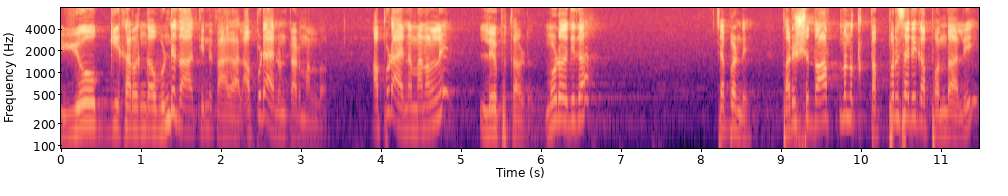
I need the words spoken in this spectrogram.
యోగ్యకరంగా ఉండి దా తిని తాగాలి అప్పుడే ఆయన ఉంటాడు మనలో. అప్పుడు ఆయన మనల్ని లేపుతాడు. మూడవదిగా చెప్పండి. పరిశుద్ధాత్మను తప్పనిసరిగా పొందాలి.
